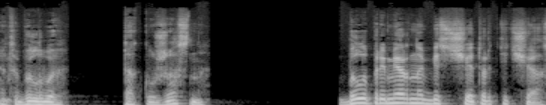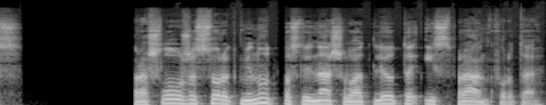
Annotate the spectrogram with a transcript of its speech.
Это было бы так ужасно. Было примерно без четверти час. Прошло уже 40 минут после нашего отлета из Франкфурта.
